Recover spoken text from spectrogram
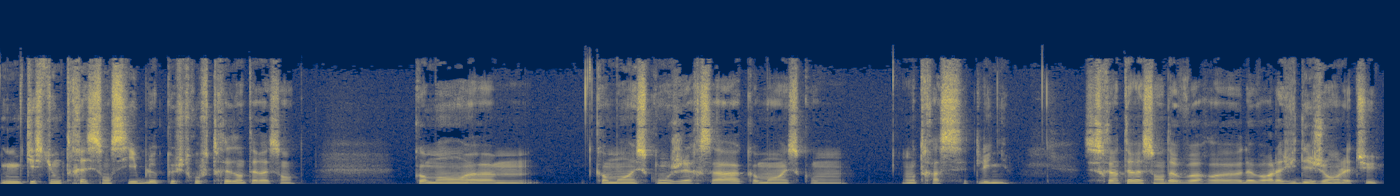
une, question très sensible que je trouve très intéressante comment, euh, comment est-ce qu'on gère ça Comment est-ce qu'on on trace cette ligne Ce serait intéressant d'avoir euh, d'avoir l'avis des gens là-dessus.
